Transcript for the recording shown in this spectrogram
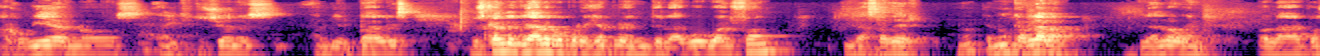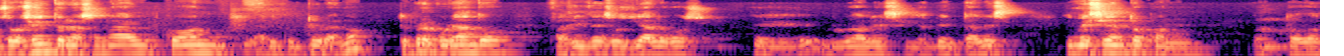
a gobiernos, a instituciones ambientales, buscando el diálogo, por ejemplo, entre la World Fund y la SADER, que nunca hablaban, dialogan, o la conservación internacional con la agricultura. ¿no? Estoy procurando facilitar esos diálogos eh, rurales y ambientales y me siento con, con toda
